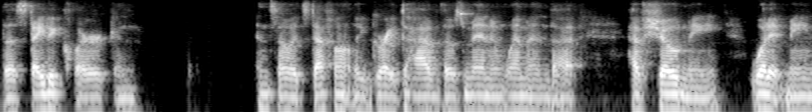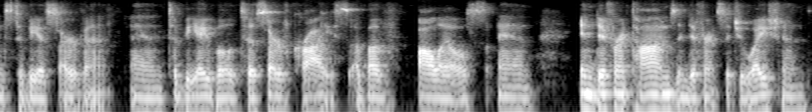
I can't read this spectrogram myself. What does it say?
the stated clerk. And and so it's definitely great to have those men and women that have showed me what it means to be a servant and to be able to serve Christ above all else. And in different times, in different situations,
